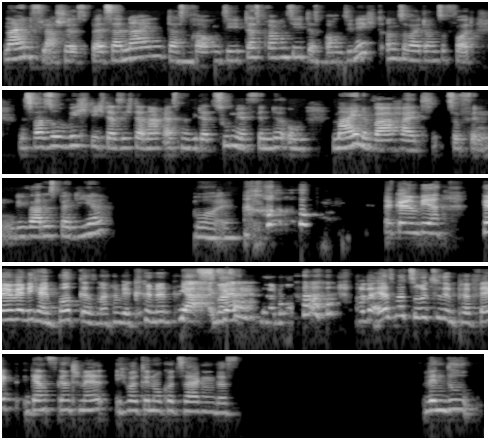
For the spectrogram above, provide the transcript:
Nein, Flasche ist besser. Nein, das mhm. brauchen sie, das brauchen sie, das brauchen sie nicht und so weiter und so fort. Und es war so wichtig, dass ich danach erstmal wieder zu mir finde, um meine Wahrheit zu finden. Wie war das bei dir? Boah, ey. da können wir, können wir nicht einen Podcast machen, wir können ja, zwei. Ja. Aber erstmal zurück zu dem Perfekt, ganz, ganz schnell. Ich wollte nur kurz sagen, dass wenn du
